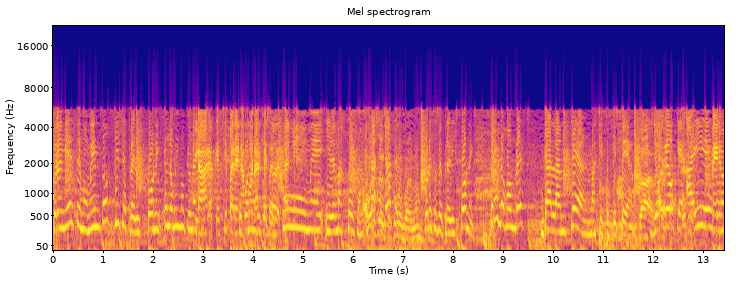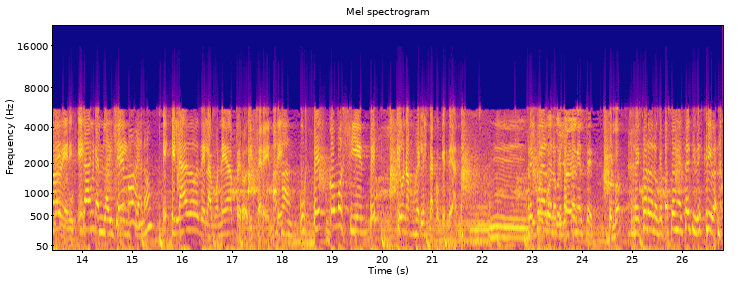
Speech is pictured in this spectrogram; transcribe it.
Pero en ese momento sí se predisponen, es lo mismo que una Claro chica. que sí, para enamorarse perfume y demás cosas. Por eso el ya se- por eso se predisponen. Pero los hombres galantean más que coquetean. Claro, Yo creo está, que eso. ahí es Pero a donde ver, sacan la diferencia, ¿no? El lado de la moneda, pero diferente. Ajá. ¿Usted cómo siente que una mujer le está coqueteando? Mm, Recuerde lo que pasó en el set. ¿Perdón? Recuerde lo que pasó en el set y descríbalo.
